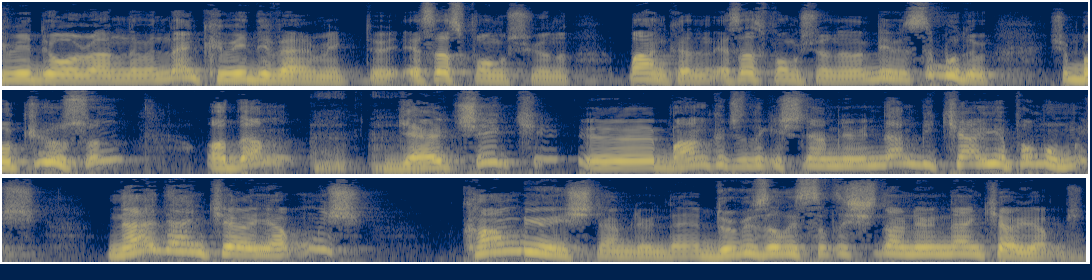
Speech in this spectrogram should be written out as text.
kredi oranlarından kredi vermektir. Esas fonksiyonu. Bankanın esas fonksiyonlarından birisi budur. Şimdi bakıyorsun adam gerçek e, bankacılık işlemlerinden bir kar yapamamış. Nereden kar yapmış? Kambiyo işlemlerinden, yani döviz alış satış işlemlerinden kar yapmış.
